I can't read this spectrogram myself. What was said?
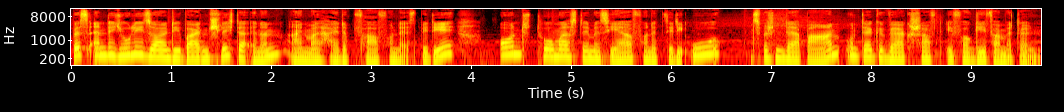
Bis Ende Juli sollen die beiden SchlichterInnen, einmal Heide Pfarr von der SPD und Thomas de Maizière von der CDU, zwischen der Bahn und der Gewerkschaft EVG vermitteln.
